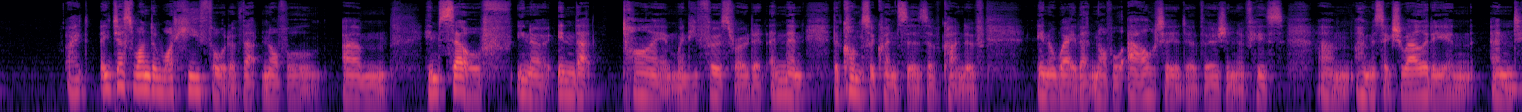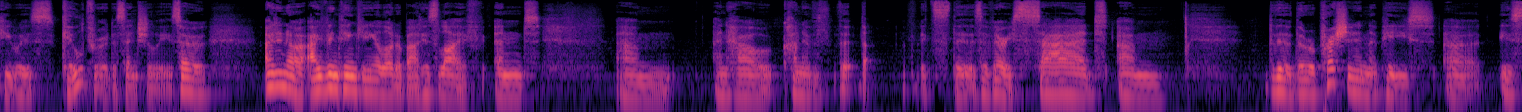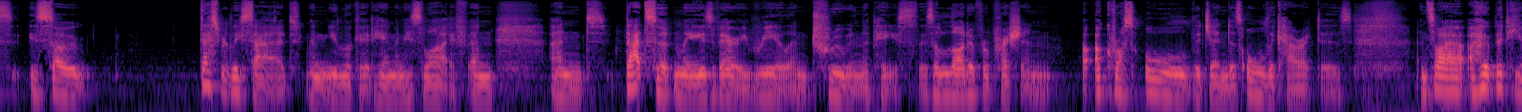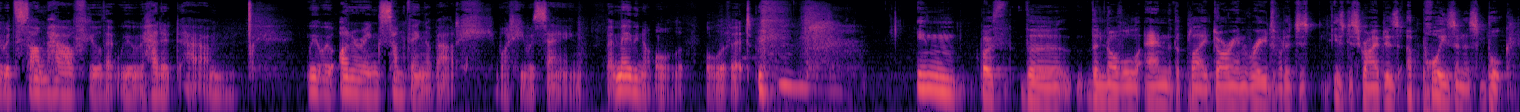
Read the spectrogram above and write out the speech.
I, I just wonder what he thought of that novel um, himself, you know, in that time when he first wrote it, and then the consequences of kind of, in a way, that novel outed a version of his um, homosexuality, and and he was killed for it essentially. So, I don't know. I've been thinking a lot about his life and um, and how kind of the, the, it's there's a very sad. Um, the the repression in the piece uh, is is so desperately sad when you look at him and his life. And and that certainly is very real and true in the piece. There's a lot of repression across all the genders all the characters. And so I, I hope that he would somehow feel that we had it um, we were honoring something about he, what he was saying but maybe not all of, all of it in both the the novel and the play, Dorian reads what is, is described as a poisonous book,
